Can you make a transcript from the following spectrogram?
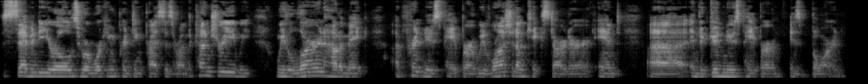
70 year olds who are working printing presses around the country. We we learn how to make a print newspaper. We launched it on kickstarter and uh, and the good newspaper is born.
